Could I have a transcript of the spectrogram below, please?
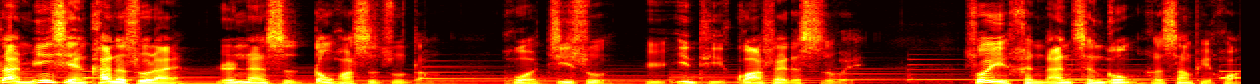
但明显看得出来，仍然是动画式主导或技术与硬体挂帅的思维，所以很难成功和商品化。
